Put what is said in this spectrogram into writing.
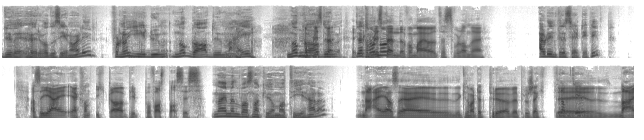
Du hører hva du sier nå, eller? For nå gir du Nå ga du meg Nå Det ga du spen- du det kan hva, bli spennende for meg å teste hvordan det er. Er du interessert i Pip? Altså, jeg, jeg kan ikke ha Pip på fast basis. Nei, men hva snakker vi om av ti her, da? Nei, altså, jeg, det kunne vært et prøveprosjekt. Fram til jul? Nei,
